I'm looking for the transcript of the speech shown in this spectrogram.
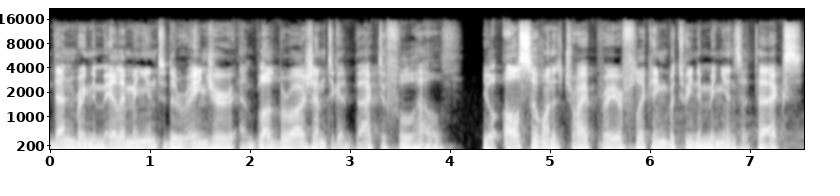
Then bring the melee minion to the ranger and blood barrage them to get back to full health. You'll also want to try prayer flicking between the minions attacks,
